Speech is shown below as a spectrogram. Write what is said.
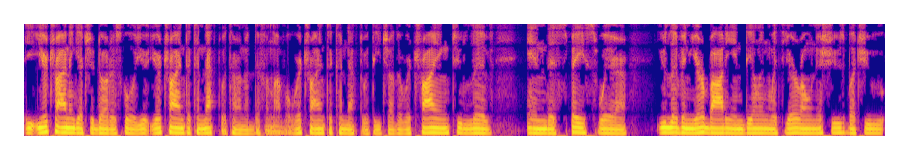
you're trying to get your daughter to school, you, you're trying to connect with her on a different level. We're trying to connect with each other. We're trying to live in this space where you live in your body and dealing with your own issues, but you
